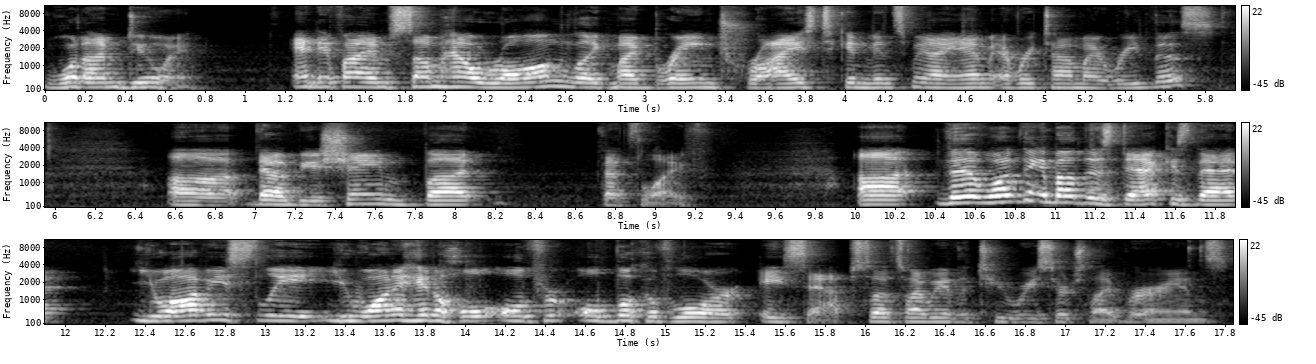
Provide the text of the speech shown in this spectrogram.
what I'm doing. And if I am somehow wrong, like my brain tries to convince me I am every time I read this, uh, that would be a shame. But that's life. Uh, the one thing about this deck is that you obviously you want to hit a whole old for old book of lore ASAP. So that's why we have the two research librarians.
